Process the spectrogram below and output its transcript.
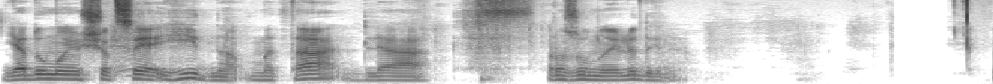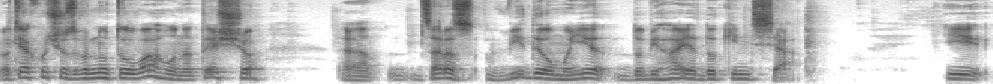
Я думаю, що це гідна мета для розумної людини. От я хочу звернути увагу на те, що е, зараз відео моє добігає до кінця. І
